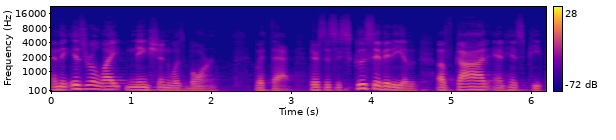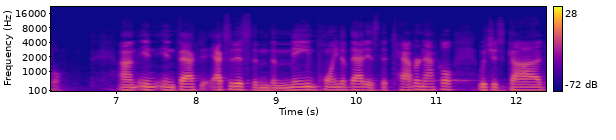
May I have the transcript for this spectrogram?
And the Israelite nation was born with that. There's this exclusivity of, of God and his people. Um, in, in fact, Exodus, the, the main point of that is the tabernacle, which is God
